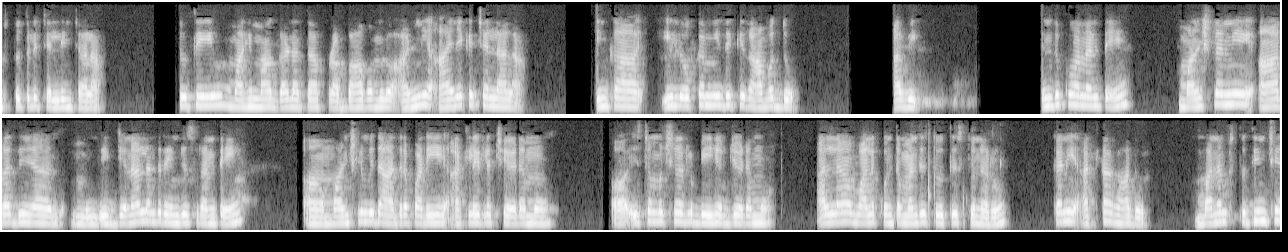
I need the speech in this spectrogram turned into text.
స్థుతులు చెల్లించాలా? స్థుతి మహిమ గణత ప్రభావంలో అన్ని ఆయనకే చెల్లాలా? ఇంకా ఈ లోకం మీదకి రావద్దు. అవి. ఎందుకు అనంటే మనుషులని ఆరాధి జనాలందరూ ఏం చేస్తారంటే మనుషుల మీద ఆధారపడి అట్లా ఇట్లా చేయడము ఇష్టం వచ్చినట్లు బిహేవ్ చేయడము అలా వాళ్ళు కొంతమంది స్థుతిస్తున్నారు కానీ అట్లా కాదు. మనం స్థుతించే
